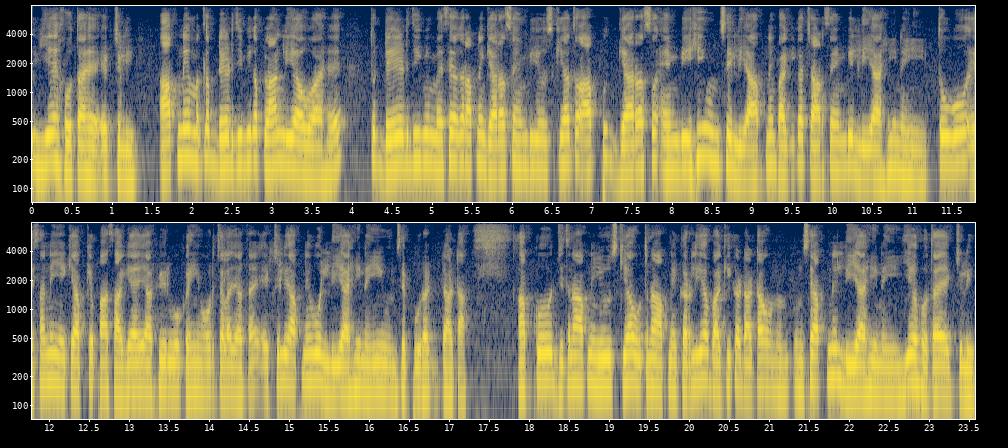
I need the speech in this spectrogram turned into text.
ये होता है एक्चुअली आपने मतलब डेढ़ जीबी का प्लान लिया हुआ है तो डेढ़ जीबी में से अगर आपने ग्यारह सौ एम यूज़ किया तो आप ग्यारह सौ एम ही उनसे लिया, आपने बाकी का चार सौ एम लिया ही नहीं। तो वो ऐसा नहीं है कि आपके पास आ गया है या फिर वो कहीं और चला जाता है एक्चुअली आपने वो लिया ही नहीं उनसे पूरा डाटा। आपको जितना आपने यूज़ किया, उतना आपने कर लिया, बाकी का डाटा उन उनसे आपने लिया ही नहीं। ये होता है एक्चुअली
